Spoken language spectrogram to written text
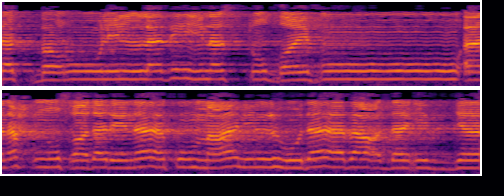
استكبروا للذين استضعفوا أنحن صدرناكم عن الهدى بعد إذ جاءكم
